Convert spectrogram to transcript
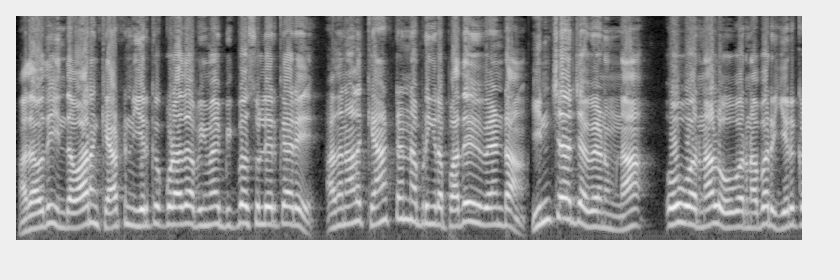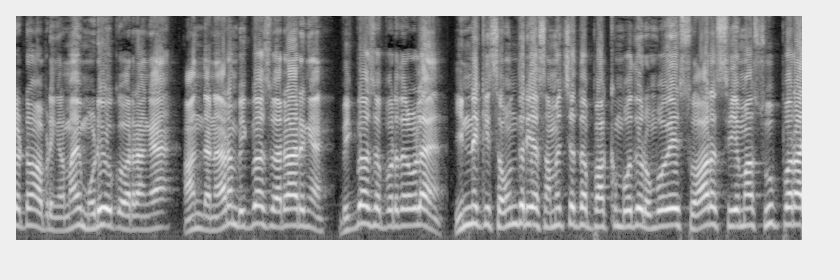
அதாவது இந்த வாரம் கேப்டன் இருக்கக்கூடாது அப்படிங்கிற மாதிரி பிக் பாஸ் சொல்லியிருக்காரு. அதனால கேப்டன் அப்படிங்கிற பதவி வேண்டாம். இன்சார்ஜா வேணும்னா ஒவ்வொரு நாள் ஒவ்வொரு நபர் இருக்கட்டும் அப்படிங்கிற மாதிரி முடிவுக்கு வர்றாங்க. அந்த நேரம் பிக் பாஸ் வர்றாருங்க. பிக் பாஸ் பொறுத்தளவுல இன்னைக்கு சௌந்தர்யா சமைச்சதை பார்க்கும்போது ரொம்பவே சுவாரஸ்யமா சூப்பரா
